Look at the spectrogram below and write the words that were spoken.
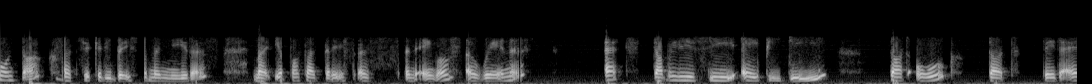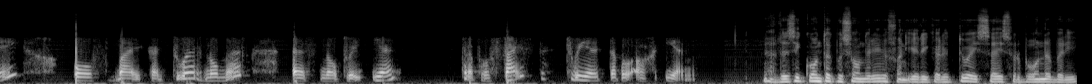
kontak wat seker die beste manier is. My e-posadres is in Engels awareness@wcapd.org.za of my kantoornommer is 021 352 2881. Ja, dis die kontakbesonderhede van Erika de Tooy. Sy is verbonde by die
